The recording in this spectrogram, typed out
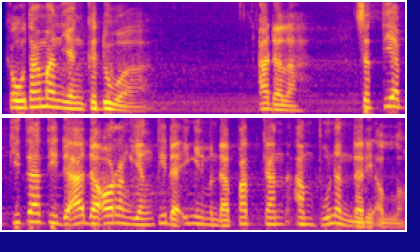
Keutamaan yang kedua adalah setiap kita tidak ada orang yang tidak ingin mendapatkan ampunan dari Allah.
